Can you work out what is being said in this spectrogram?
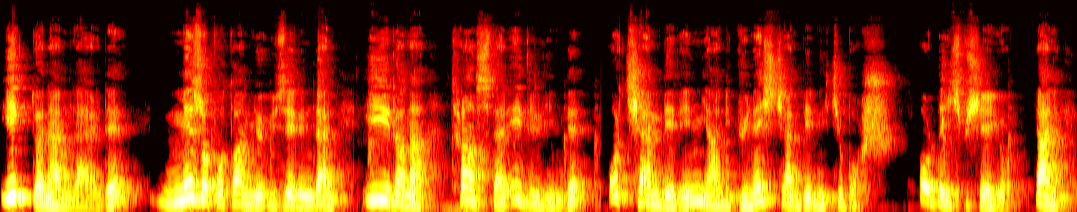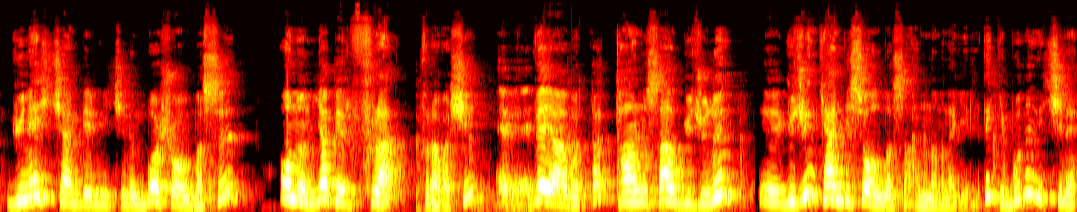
ilk dönemlerde Mezopotamya üzerinden İran'a transfer edildiğinde o çemberin yani güneş çemberinin içi boş. Orada hiçbir şey yok. Yani güneş çemberinin içinin boş olması onun ya bir fra, fravaşı Evet. veyahut da tanrısal gücünün gücün kendisi olması anlamına gelir. Peki bunun içine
